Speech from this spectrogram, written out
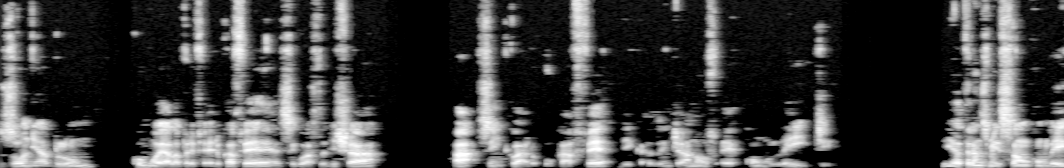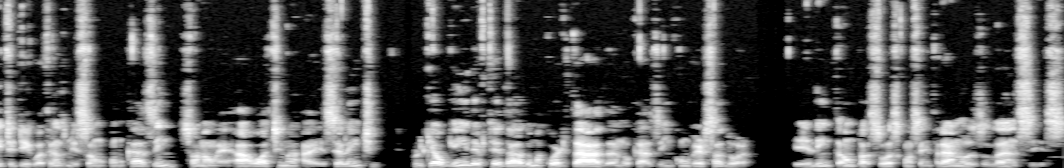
Zonia Bloom, como ela prefere o café, se gosta de chá. Ah, sim, claro, o café de Kazinjanov é com leite. E a transmissão com leite, digo, a transmissão com casim, só não é a ótima, a excelente, porque alguém deve ter dado uma cortada no casim conversador. Ele então passou a se concentrar nos lances.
